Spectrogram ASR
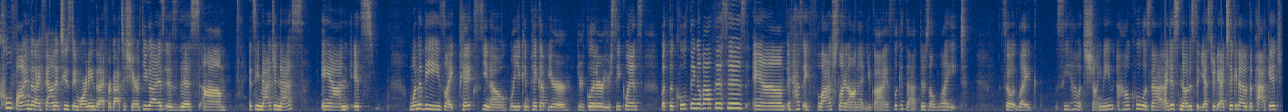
cool find that I found at Tuesday morning that I forgot to share with you guys is this. Um, it's Imaginesse. And it's one of these like picks, you know, where you can pick up your, your glitter, your sequins. But the cool thing about this is, and it has a flashlight on it, you guys. Look at that, there's a light. So it like, see how it's shining? How cool was that? I just noticed it yesterday. I took it out of the package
